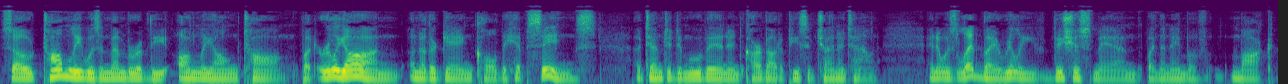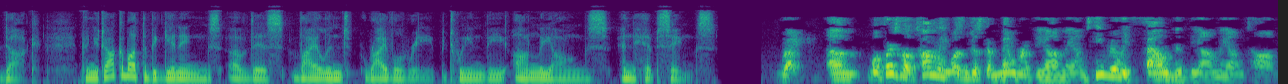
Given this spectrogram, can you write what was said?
So Tom Lee was a member of the On Leong Tong, but early on, another gang called the Hip Sings attempted to move in and carve out a piece of Chinatown, and it was led by a really vicious man by the name of Mock Duck. Can you talk about the beginnings of this violent rivalry between the On Leongs and the Hip Sings? Right. Um, well, first of all, Tom Lee wasn't just a member of the On Leongs; he really founded the On Leong Tong.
